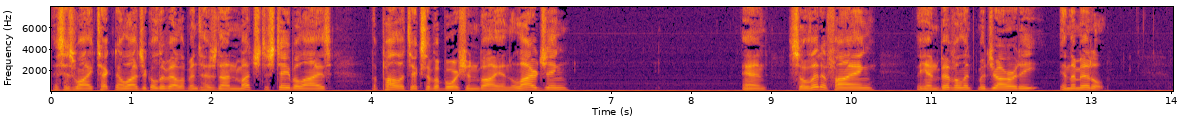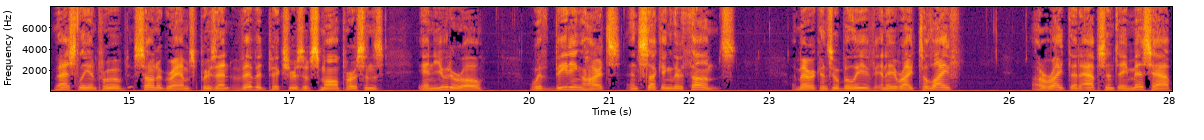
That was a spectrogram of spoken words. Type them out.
This is why technological development has done much to stabilize the politics of abortion by enlarging and solidifying the ambivalent majority in the middle. Vastly improved sonograms present vivid pictures of small persons in utero with beating hearts and sucking their thumbs. Americans who believe in a right to life, a right that absent a mishap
